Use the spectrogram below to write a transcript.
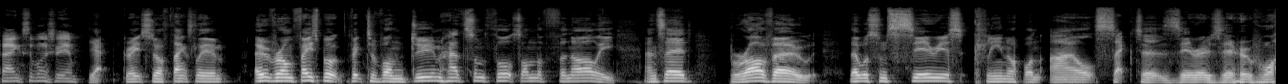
Thanks so much, Liam. Yeah, great stuff. Thanks, Liam. Over on Facebook, Victor Von Doom had some thoughts on the finale and said, Bravo. There was some serious cleanup on aisle sector 001.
